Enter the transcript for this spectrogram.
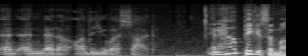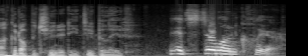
and, and Meta on the US side. And how big is the market opportunity, do you believe? It's still unclear,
